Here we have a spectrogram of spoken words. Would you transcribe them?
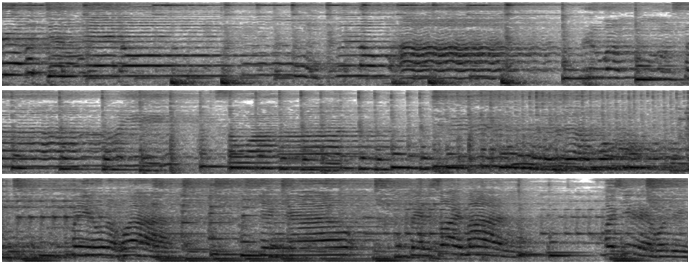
ระจึงแน่นองลงอาจรวมสายสวาสเชื่อว่าไม่รู้หรอกว่า จริงแล้วเป็นสร้อยม่าน ไม่ใช่เรวดี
